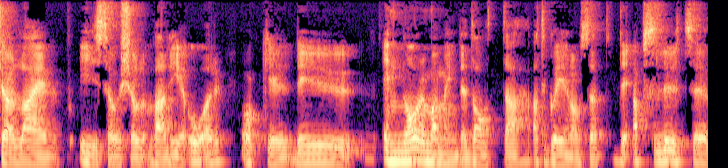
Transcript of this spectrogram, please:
kör live i social varje år. Och eh, det är ju enorma mängder data att gå igenom. Så att det absolut så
